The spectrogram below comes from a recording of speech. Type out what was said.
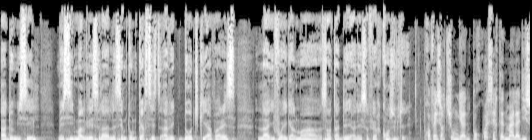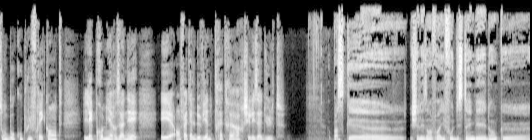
à domicile. Mais si malgré cela, les symptômes persistent avec d'autres qui apparaissent, là, il faut également, euh, sans aller se faire consulter. Professeur Tchungan, pourquoi certaines maladies sont beaucoup plus fréquentes les premières années et en fait elles deviennent très très rares chez les adultes? Parce que euh, chez les enfants, il faut distinguer donc euh,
